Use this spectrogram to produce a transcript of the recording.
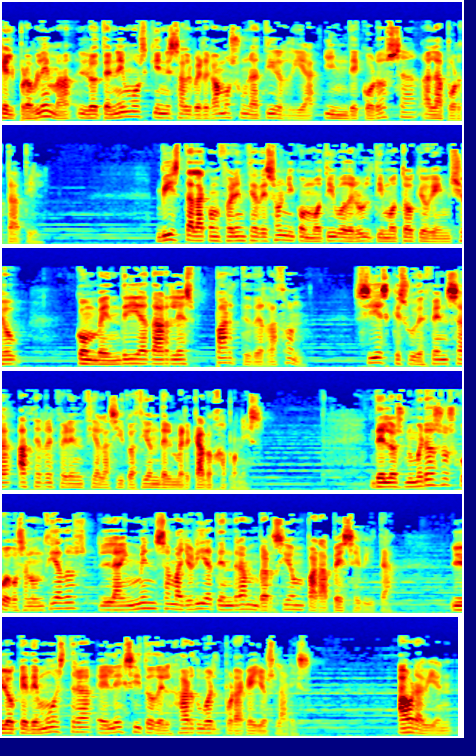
que el problema lo tenemos quienes albergamos una tirria indecorosa a la portátil. Vista la conferencia de Sony con motivo del último Tokyo Game Show, convendría darles parte de razón, si es que su defensa hace referencia a la situación del mercado japonés. De los numerosos juegos anunciados, la inmensa mayoría tendrán versión para PS Vita, lo que demuestra el éxito del hardware por aquellos lares. Ahora bien,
